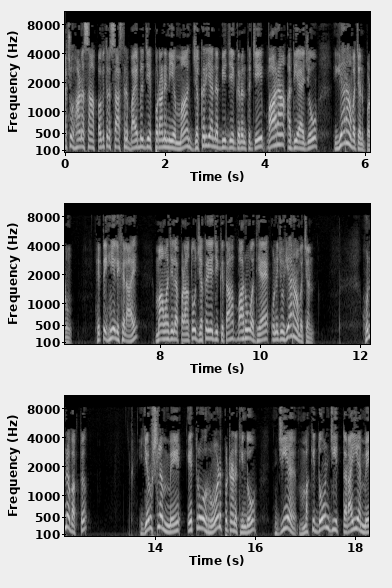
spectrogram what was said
અચો હાણા સા પવિત્ર શાસ્ત્ર બાઇબલ જે પુરાણે નિયમમાં જકરીયા નબી જે ગ્રંથ જે 12 અધ્યાય જો 11 વચન પઢું હતે હી લખલાય માવાજેલા પડાંતો જકરીયાજી કિતાબ 12 અધ્યાય ઉને જો 11 વચન હન વક્ત યરુશલમ મે એટરો રોણ પટણ થીંદો જીયા મકિદонજી તરાયે મે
